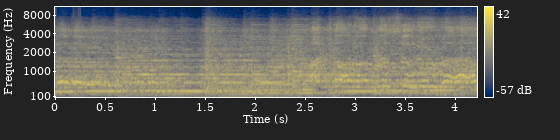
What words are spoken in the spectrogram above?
I caught a visitor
